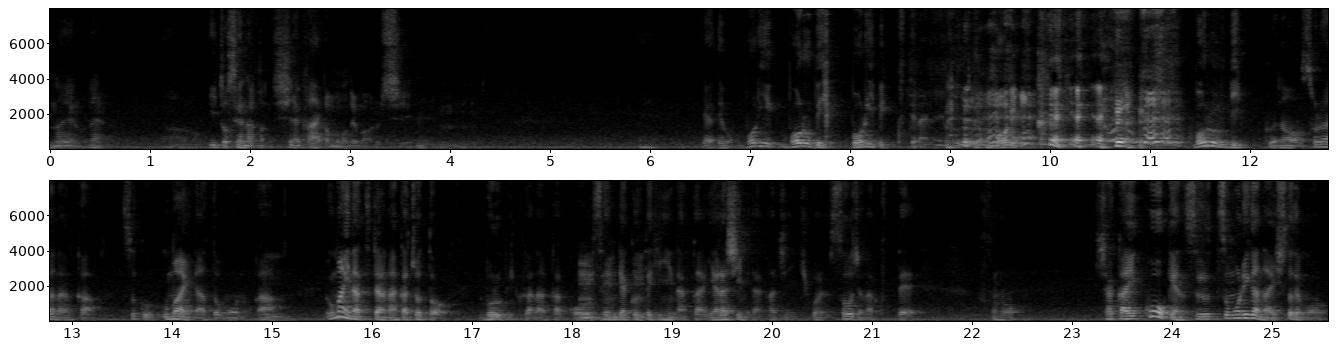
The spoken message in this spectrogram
なんやろねあの意図せなかしなかったものでもあるし、うん。いやでもボリボルビックボリビックって何？う んボリビック、ボルビックのそれはなんかすごくうまいなと思うのが、うまいなって言ったらなんかちょっとボルビックがなんかこうんうんううん。戦略的になんかやらしいみたいな感じに聞こえるそうじゃなくてその社会貢献するつもりがない人でも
